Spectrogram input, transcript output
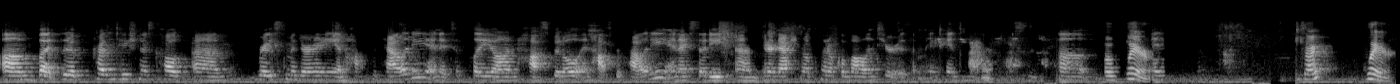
Um, but the presentation is called um, Race, Modernity, and Hospitality, and it's a play on hospital and hospitality. And I studied um, international clinical volunteerism in Tanzania. Um, Oh, where? sorry? Where?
